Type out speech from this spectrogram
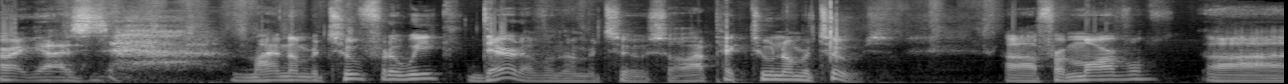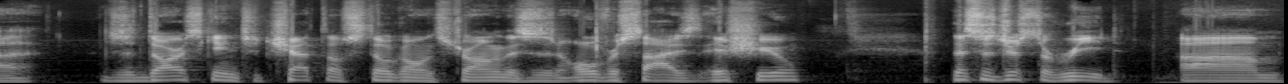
All right, guys. My number two for the week, Daredevil number two. So I picked two number twos uh, from Marvel. Uh, Zdarsky and Checchetto still going strong. This is an oversized issue. This is just a read. Um,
